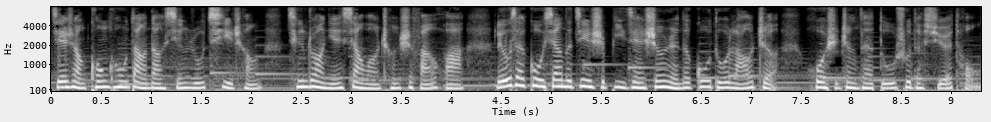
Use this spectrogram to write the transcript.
街上空空荡荡，形如弃城，青壮年向往城市繁华，留在故乡的尽是必见生人的孤独老者，或是正在读书的学童。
